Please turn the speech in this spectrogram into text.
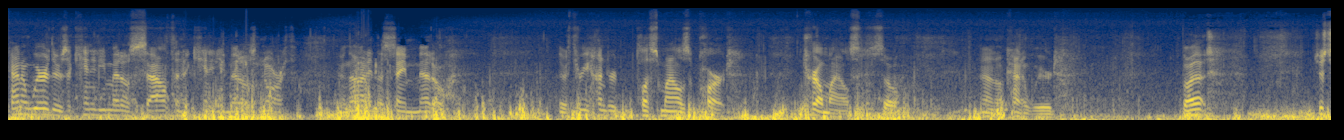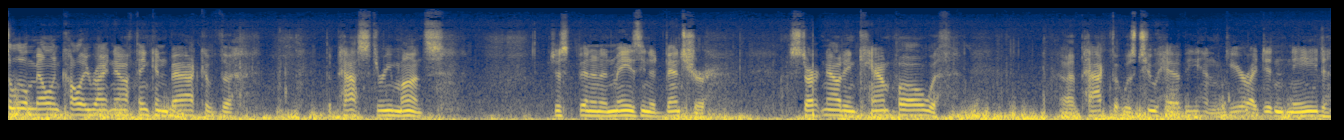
Kind of weird, there's a Kennedy Meadows South and a Kennedy Meadows North. They're not in the same meadow. They're 300 plus miles apart, trail miles. So, I don't know, kind of weird. But just a little melancholy right now, thinking back of the the past three months. Just been an amazing adventure. Starting out in Campo with a pack that was too heavy and gear I didn't need,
